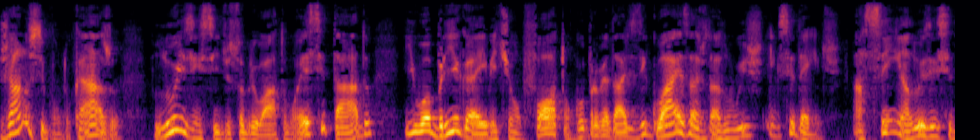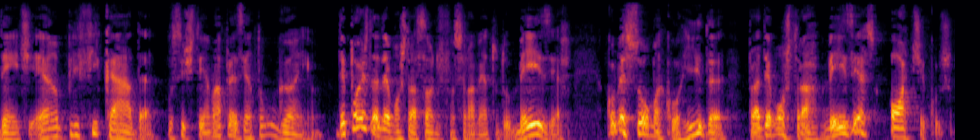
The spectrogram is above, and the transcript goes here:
Já no segundo caso, luz incide sobre o átomo excitado e o obriga a emitir um fóton com propriedades iguais às da luz incidente. Assim, a luz incidente é amplificada, o sistema apresenta um ganho. Depois da demonstração de funcionamento do Maser, começou uma corrida para demonstrar masers óticos,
